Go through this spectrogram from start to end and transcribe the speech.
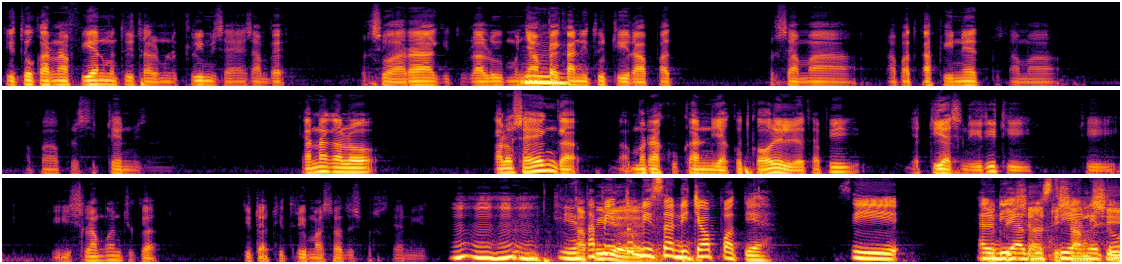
Tito Karnavian Menteri Dalam Negeri misalnya sampai bersuara gitu lalu menyampaikan itu di rapat bersama rapat kabinet bersama apa presiden misalnya karena kalau kalau saya nggak nggak meragukan Yakut Kolil ya tapi ya dia sendiri di di di Islam kan juga tidak diterima 100% gitu. Mm, mm, mm, mm. Iya. Tapi Tapi itu ya- bisa dicopot ya si Heldi Ya bisa Agustian disanksi, itu.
